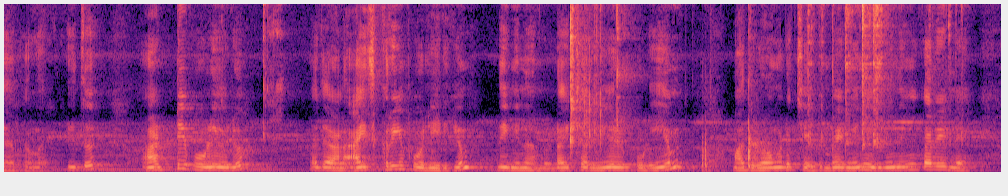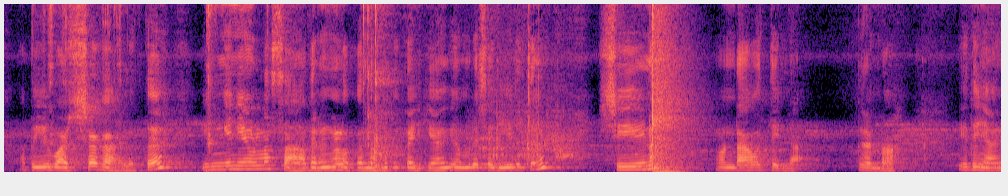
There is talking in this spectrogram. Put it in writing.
ചേർക്കുന്നത്. ഇത് അടിപൊളി ഒരു ഇതാണ്. ഐസ്ക്രീം പോലെ ഇരിക്കും. ഇതിങ്ങനെ നമ്മളുടെ ചെറിയൊരു പുളിയും മധുരവും കൂടെ ചേരുമ്പോൾ എങ്ങനെ ഇരിക്കും നിങ്ങൾക്കറിയില്ലേ? അപ്പോൾ ഈ വർഷകാലത്ത് ഇങ്ങനെയുള്ള സാധനങ്ങളൊക്കെ നമുക്ക് കഴിക്കാമെങ്കിൽ നമ്മുടെ ശരീരത്തിന് ക്ഷീണം ഉണ്ടാവത്തില്ല. കണ്ടോ ഇത് ഞാൻ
